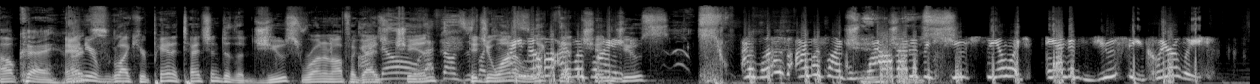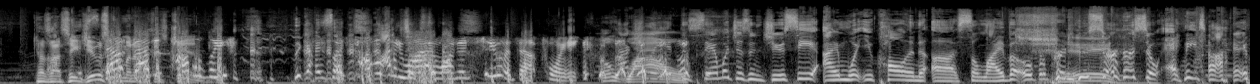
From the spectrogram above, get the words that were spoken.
Okay. And you're That's- like you're paying attention to the juice running off a guy's know, chin. that sounds just Did like you you- want to I know, lick I that was chin like- juice? I was. I was like, Chin wow, that is a huge sandwich, and it's juicy. Clearly, Because I see juice that, coming off that his is chin. probably the guy's like, probably why I wanted two at that point. Oh, If wow. the sandwich isn't juicy, I'm what you call an uh, saliva overproducer. So anytime.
